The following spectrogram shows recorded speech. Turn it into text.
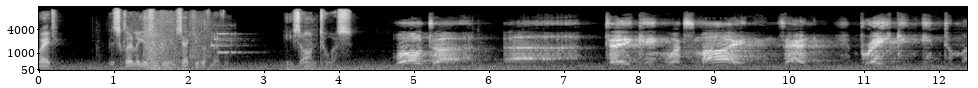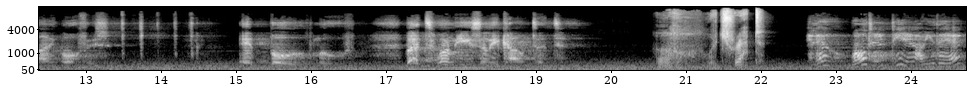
Wait. This clearly isn't the executive level. He's on to us. Walter, ah, taking what's mine and then breaking into my office. A bold move, but one easily countered. Oh, we're trapped. Hello, Walter, dear, are you there?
